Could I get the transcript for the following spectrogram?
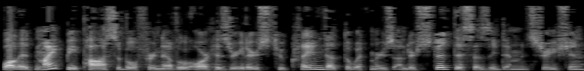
While it might be possible for Neville or his readers to claim that the Whitmers understood this as a demonstration,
